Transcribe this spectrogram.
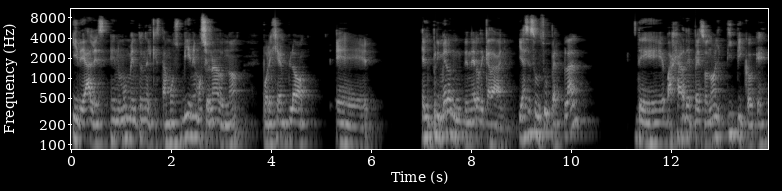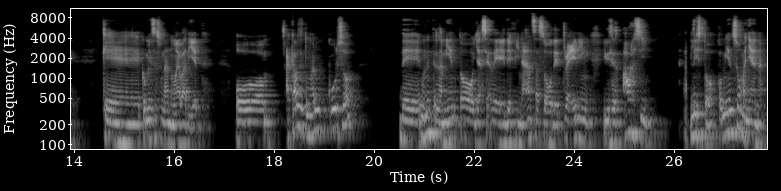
ideales en un momento en el que estamos bien emocionados, ¿no? Por ejemplo, eh, el primero de enero de cada año y haces un super plan de bajar de peso, ¿no? El típico que, que comienzas una nueva dieta. O acabas de tomar un curso de un entrenamiento, ya sea de, de, finanzas o de trading, y dices, ahora sí, listo, comienzo mañana.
